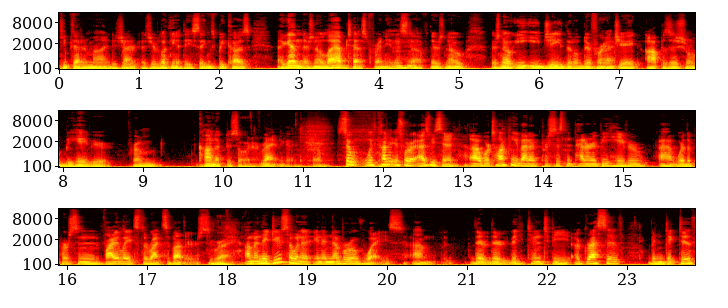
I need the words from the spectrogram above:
keep that in mind as you're Right. as you're looking at these things because again, there's no lab test for any of this stuff. There's no there's no EEG that'll differentiate oppositional behavior from conduct disorder. Right. Okay, so- So, with conduct disorder, as we said, uh, we're talking about a persistent pattern of behavior uh, where the person violates the rights of others. Right. Um, and they do so in a, in a number of ways. Um, they're, they're, they tend to be aggressive, vindictive.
